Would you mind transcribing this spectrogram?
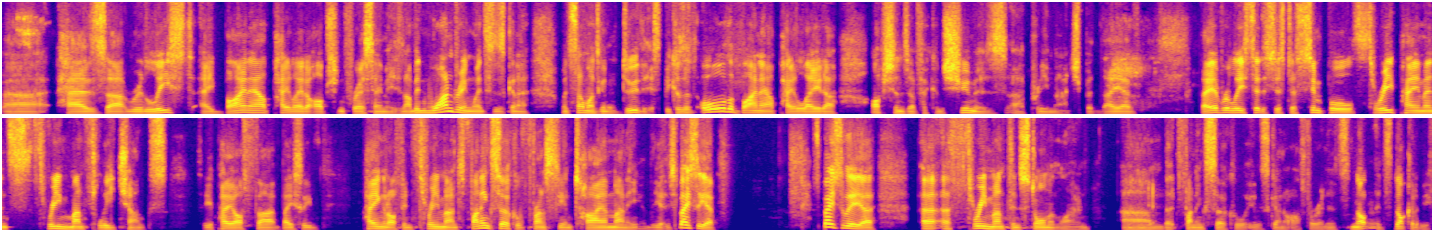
uh, has uh, released a buy now, pay later option for SMEs. And I've been wondering when this is going to, when someone's going to do this, because it's all the buy now, pay later options are for consumers, uh, pretty much. But they have they have released it. It's just a simple three payments, three monthly chunks. So you pay off uh, basically paying it off in three months. Funding Circle fronts the entire money. It's basically a it's basically a a, a three month installment loan um, yeah. that Funding Circle is going to offer, and it's not mm-hmm. it's not going to be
